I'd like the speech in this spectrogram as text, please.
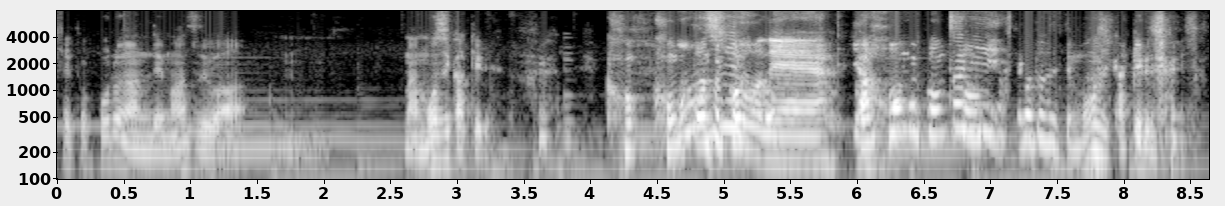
ってところなんで、まずは、うんまあ、文字書ける。こ根うん。本のね、いや根本当に仕事ですって文字書けるじゃないですか。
